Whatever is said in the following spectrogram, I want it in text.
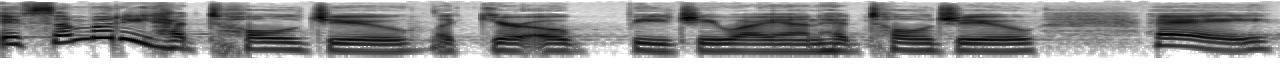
If somebody had told you, like your OBGYN had told you, hey,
